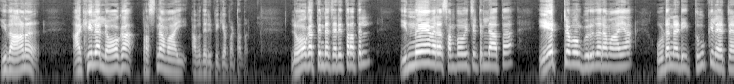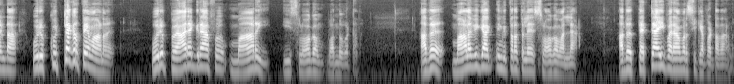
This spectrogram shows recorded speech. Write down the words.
ഇതാണ് അഖില ലോക പ്രശ്നമായി അവതരിപ്പിക്കപ്പെട്ടത്. ലോകത്തിന്റെ ചരിത്രത്തിൽ ഇന്നേ വരെ സംഭവിച്ചിട്ടില്ലാത്ത ഏറ്റവും ഗുരുതരമായ ഉടനടി തൂക്കിലേറ്റേണ്ട ഒരു കുറ്റകൃത്യമാണ് ഒരു പാരഗ്രാഫ് മാറി ഈ ശ്ലോകം വന്നുവിട്ടത്. അത് മാളവികാഗ്നി മിത്രത്തിലെ ശ്ലോകമല്ല. അത് തെറ്റായി പരാമർശിക്കപ്പെട്ടതാണ്.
